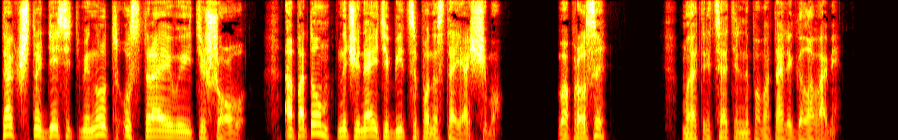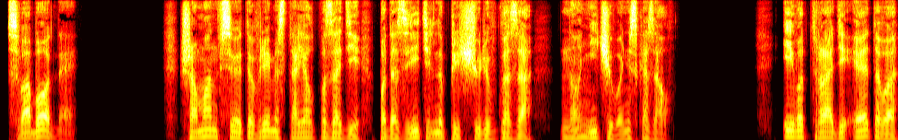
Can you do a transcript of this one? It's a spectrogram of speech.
Так что десять минут устраиваете шоу, а потом начинаете биться по-настоящему. Вопросы?» Мы отрицательно помотали головами. «Свободное!» Шаман все это время стоял позади, подозрительно прищурив глаза, но ничего не сказал. «И вот ради этого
